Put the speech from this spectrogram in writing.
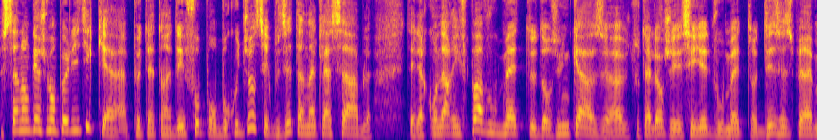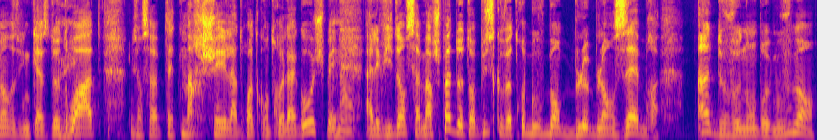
C'est un engagement politique qui a peut-être un défaut pour beaucoup de gens, c'est que vous êtes un inclassable. C'est-à-dire qu'on n'arrive pas à vous mettre dans une case. Hein. Tout à l'heure, j'ai essayé de vous mettre désespérément dans une case de droite, disant ça va peut-être marcher, la droite contre la gauche, mais à l'évidence, ça marche pas, d'autant plus que votre mouvement bleu-blanc-zèbre, un de vos nombreux mouvements,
